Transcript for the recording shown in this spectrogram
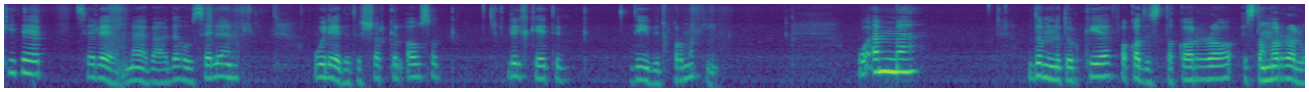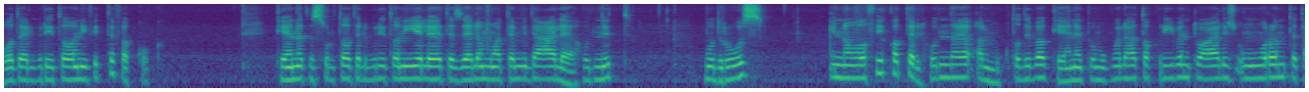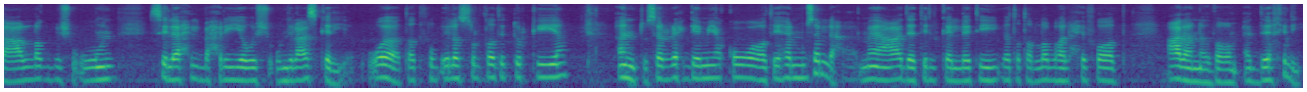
كتاب سلام ما بعده سلام ولادة الشرق الأوسط للكاتب ديفيد برمكين وأما ضمن تركيا فقد استقر استمر الوضع البريطاني في التفكك. كانت السلطات البريطانية لا تزال معتمدة على هدنة مدروس إن وثيقة الهدنة المقتضبة كانت بمجملها تقريبا تعالج أمورا تتعلق بشؤون سلاح البحرية والشؤون العسكرية وتطلب إلى السلطات التركية أن تسرح جميع قواتها المسلحة ما عدا تلك التي يتطلبها الحفاظ على النظام الداخلي.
